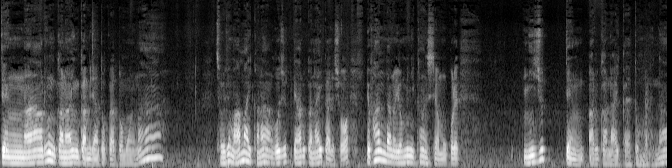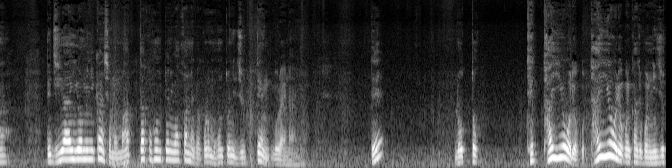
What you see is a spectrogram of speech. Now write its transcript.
点なるんかないんかみたいなとこやと思うよな。それでも甘いかな。50点あるかないかでしょ。でファンダの読みに関してはもうこれ20点あるかないかやと思うねんな。で地合読みに関してはもう全く本当に分かんないからこれも本当に10点ぐらいなんよ。でロットて対応力対応力に関してはこれ20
